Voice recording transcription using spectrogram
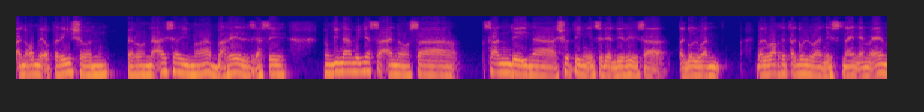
ano kami operation pero naayos sa mga barrel kasi nung ginamit niya sa ano sa Sunday na shooting incident diri sa Tagulwan Baluarte Tagulwan is 9 mm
